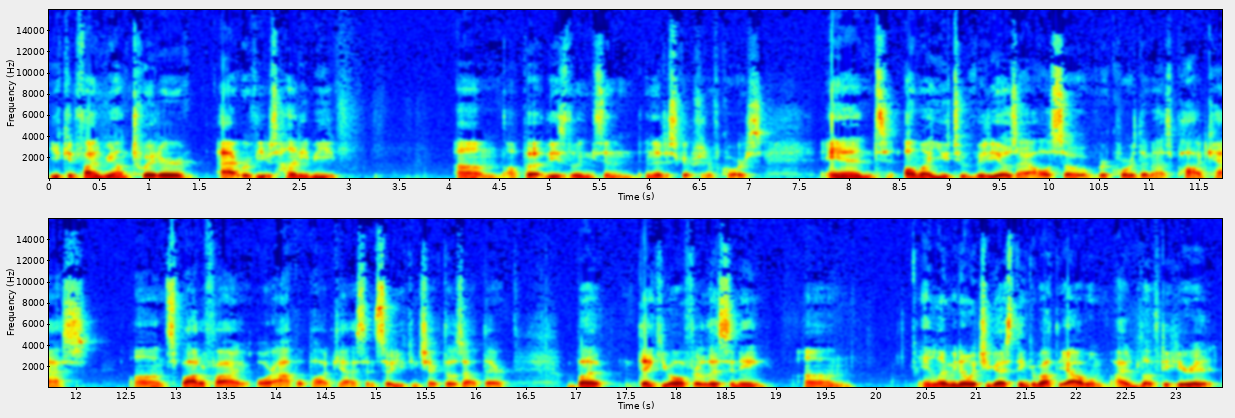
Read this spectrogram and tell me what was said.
You can find me on Twitter at Reviews Honeybee. Um, I'll put these links in, in the description, of course. And all my YouTube videos, I also record them as podcasts on Spotify or Apple Podcasts, and so you can check those out there. But thank you all for listening. Um, and let me know what you guys think about the album. I'd love to hear it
